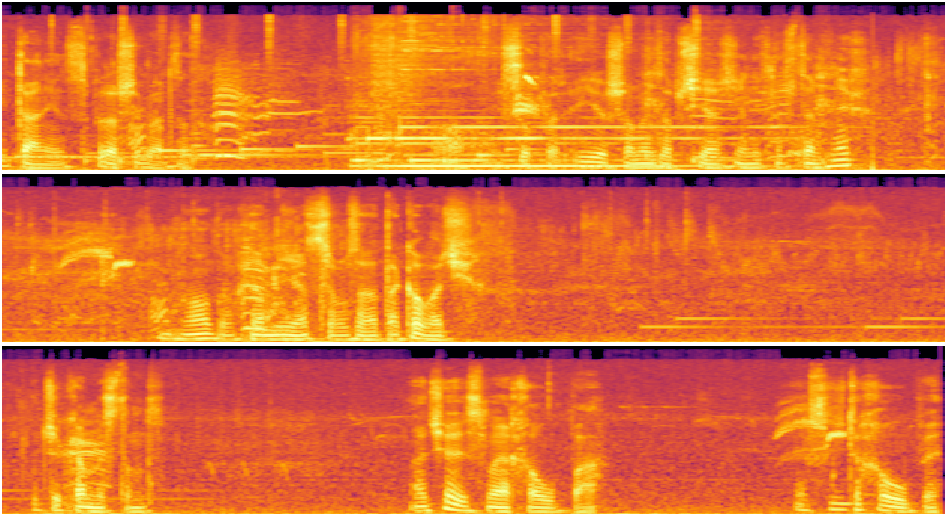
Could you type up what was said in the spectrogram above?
I taniec, proszę bardzo. Super. I już mamy zaprzyjaźnionych następnych. No, to chyba nas trzeba zaatakować. Uciekamy stąd. A gdzie jest moja chałupa? Chcę iść do chałupy.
